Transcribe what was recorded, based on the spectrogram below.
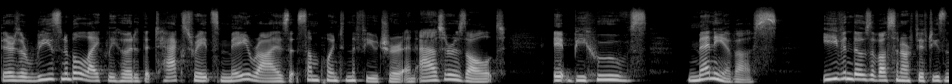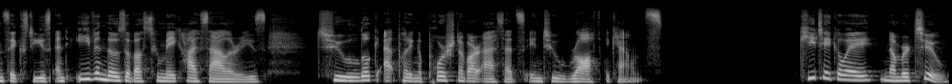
there's a reasonable likelihood that tax rates may rise at some point in the future. And as a result, it behooves many of us, even those of us in our 50s and 60s, and even those of us who make high salaries, to look at putting a portion of our assets into Roth accounts. Key takeaway number two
